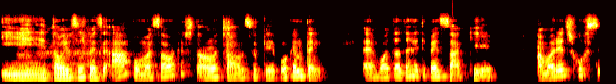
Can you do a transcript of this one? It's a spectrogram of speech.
E talvez vocês pensem, ah, pô, mas só uma questão e tal, não sei o quê, por que não tem? É importante a gente pensar que a maioria dos, cursi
